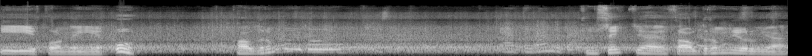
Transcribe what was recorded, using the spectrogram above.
İyi korna iyi. Oh! Kaldırım mıydı o Tümsekti yani kaldırım diyorum ya.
